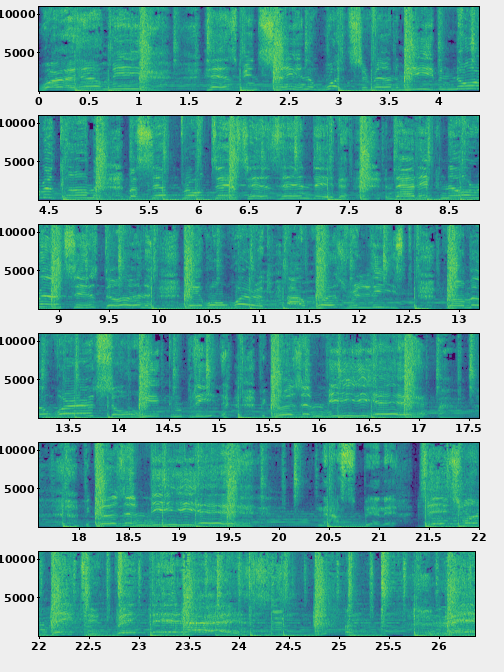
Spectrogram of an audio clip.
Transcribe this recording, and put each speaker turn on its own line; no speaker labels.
What helped me has been saying of what's surrounding me, even overcome my self-protest has ended, and that ignorance is done. It won't work. I was released from a word so incomplete because of me, yeah. Because of me, yeah.
Now spin it.
Takes one day to break.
